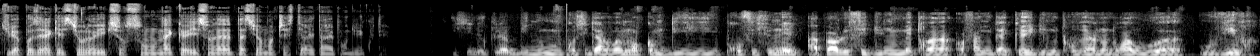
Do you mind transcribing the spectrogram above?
Tu lui as posé la question, Loïc, sur son accueil et son adaptation à Manchester et t'as répondu. Écoutez. Ici, le club, il nous considère vraiment comme des professionnels, à part le fait de nous mettre en famille d'accueil, de nous trouver un endroit où, euh, où vivre.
